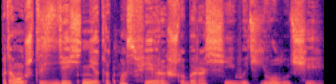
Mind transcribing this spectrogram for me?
потому что здесь нет атмосферы, чтобы рассеивать его лучи.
